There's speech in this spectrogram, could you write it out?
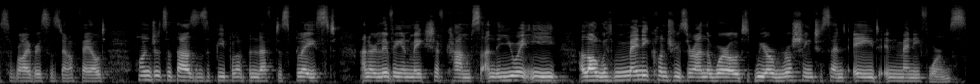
survivors has now failed. Hundreds of thousands of people have been left displaced and are living in makeshift camps. And the UAE, along with many countries around the world, we are rushing to send aid in many forms.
